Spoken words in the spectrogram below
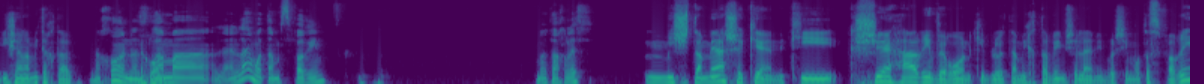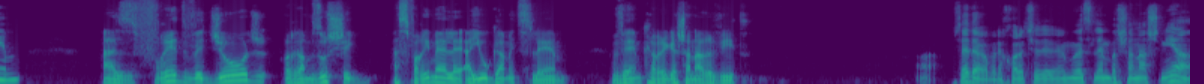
היא שנה מתחתיו. נכון, אז נכון. למה אין להם אותם ספרים? בתכלס? משתמע שכן כי כשהארי ורון קיבלו את המכתבים שלהם עם רשימות הספרים אז פרד וג'ורג' רמזו שהספרים האלה היו גם אצלם והם כרגע שנה רביעית. בסדר, אבל יכול להיות שהם היו אצלם בשנה השנייה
